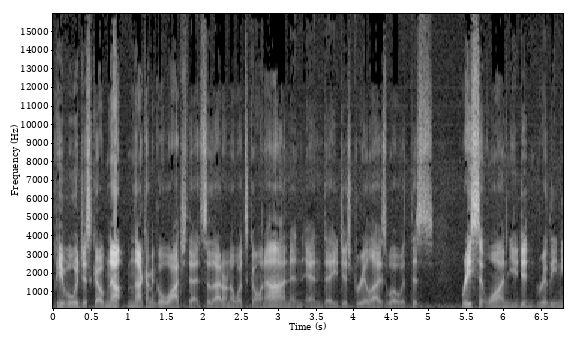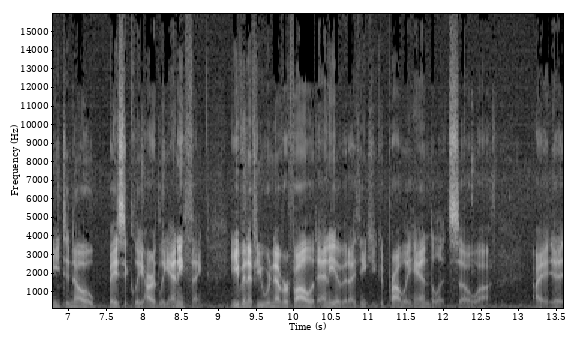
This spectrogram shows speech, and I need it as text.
people would just go, "No, I'm not going to go watch that," so I don't know what's going on, and and they just realize, well, with this recent one, you didn't really need to know basically hardly anything. Even if you were never followed any of it, I think you could probably handle it. So, uh, I,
